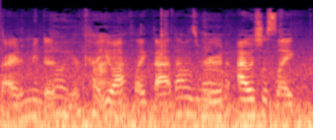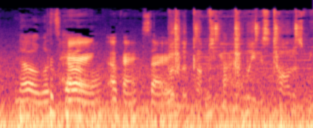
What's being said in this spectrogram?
Yeah. Sorry, I didn't mean to Oh, you're cut you off like that. That was No. rude. I was just like No, let's preparing. go. Okay, sorry. Look up to you, you ain't as tall as me.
